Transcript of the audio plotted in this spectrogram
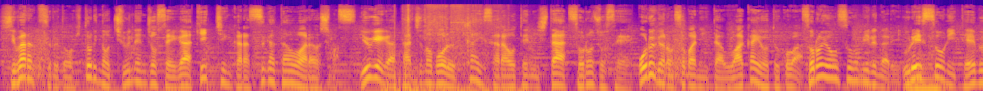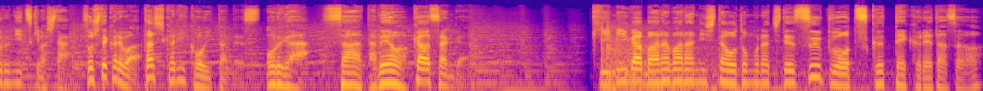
しばらくすると一人の中年女性がキッチンから姿を現します。湯気が立ち上る深い皿を手にしたその女性。オルガのそばにいた若い男はその様子を見るなり嬉しそうにテーブルに着きました。そして彼は確かにこう言ったんです。オルガさあ食べよう。母さんが君がバラバラにしたお友達でスープを作ってくれたぞ。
